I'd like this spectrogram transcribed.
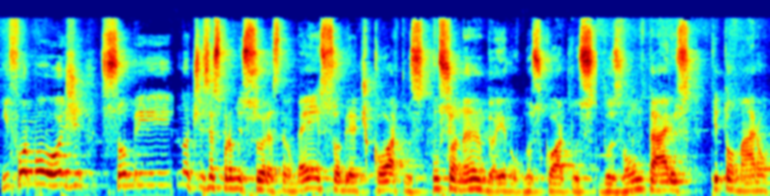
informou hoje sobre notícias promissoras também, sobre anticorpos funcionando aí nos corpos dos voluntários que tomaram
